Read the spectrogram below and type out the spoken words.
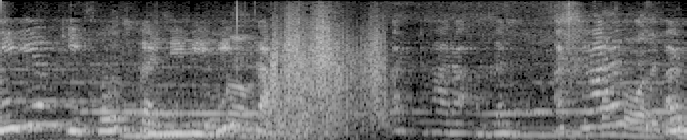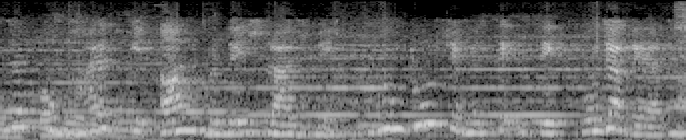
हीलियम खोज करने में भी सफल 18 अगस्त अठारह अड़सठ को भारत के आंध्र प्रदेश राज्य में गुंटूर शहर से इसे खोजा गया था।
